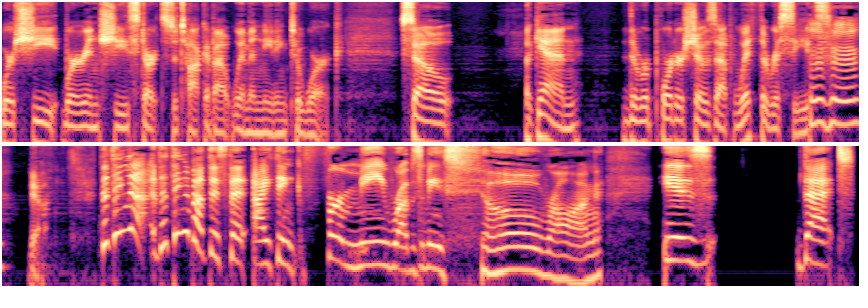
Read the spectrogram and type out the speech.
where she wherein she starts to talk about women needing to work. So again, the reporter shows up with the receipts. Yeah. The thing that the thing about this that I think for me rubs me so wrong is that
